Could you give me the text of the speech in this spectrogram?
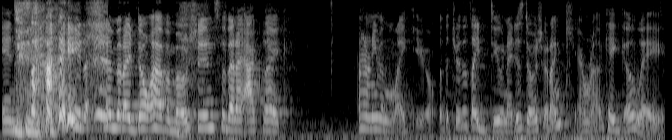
inside, and that I don't have emotions so that I act like I don't even like you. But the truth is I do and I just don't show it on camera. Okay, go away.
